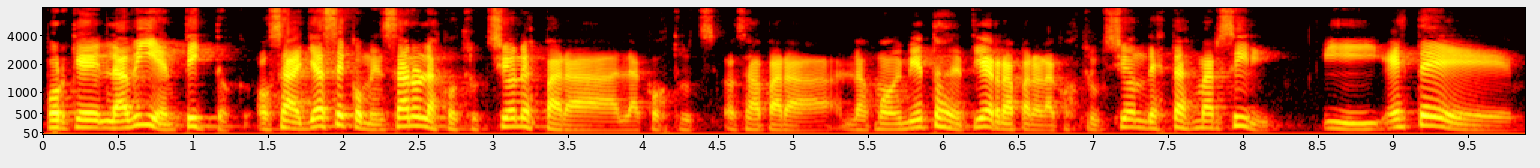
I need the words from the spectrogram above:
porque la vi en TikTok, o sea, ya se comenzaron las construcciones para la construcción, o sea, para los movimientos de tierra para la construcción de esta Smart City. Y este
